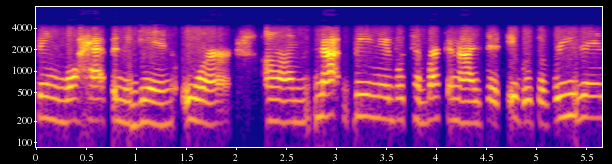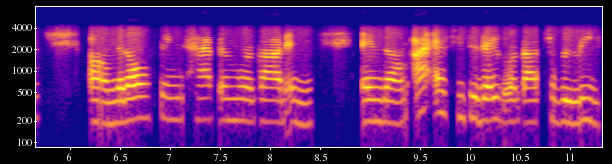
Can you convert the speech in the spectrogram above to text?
thing will happen again or um, not being able to recognize that it was a reason um, that all things happen, Lord God. And and um, I ask you today, Lord God, to release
